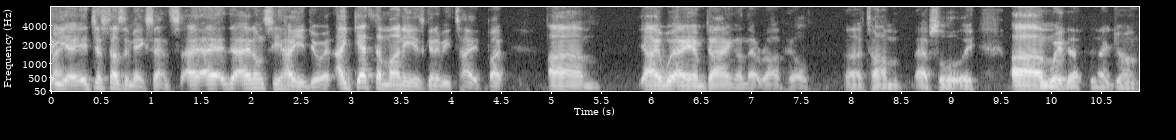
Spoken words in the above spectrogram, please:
Right. Yeah, it just doesn't make sense. I, I I don't see how you do it. I get the money is going to be tight, but um, yeah, I, w- I am dying on that Rob Hill, uh, Tom. Absolutely. Um, Way that flag, John.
